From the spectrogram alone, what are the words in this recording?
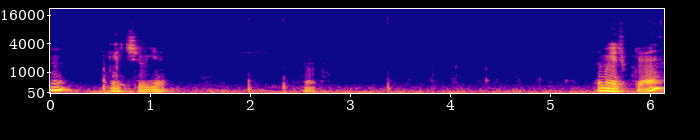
응? 이거 지우개. 설명해 줄게.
